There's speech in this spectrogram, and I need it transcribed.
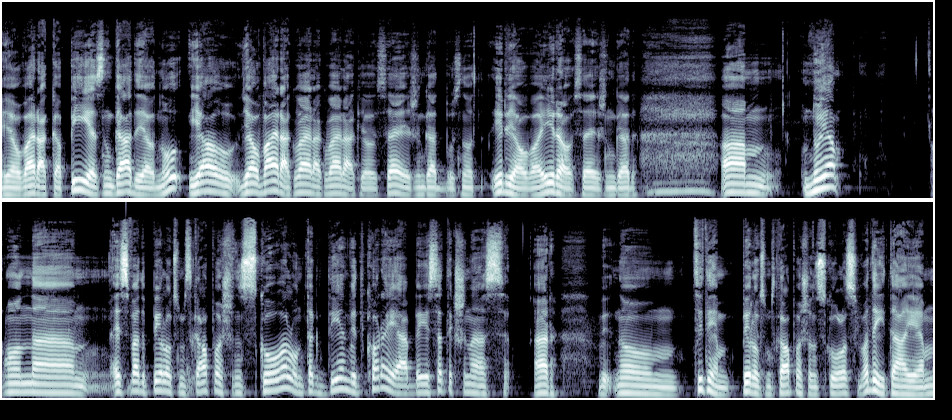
jau vairāk kā 50 gadi, jau, nu, jau, jau vairāk, vairāk, vairāk, jau 60 gadi būs, no, ir jau vai ir jau 60 gadi. Um, nu, jā, Un, uh, es vadu pielūgsmes kalpošanas skolu, un tagad Dienvidkorejā bija satikšanās ar nu, citiem pielūgsmes kalpošanas skolas vadītājiem.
